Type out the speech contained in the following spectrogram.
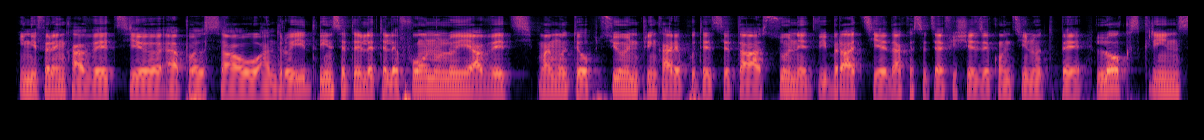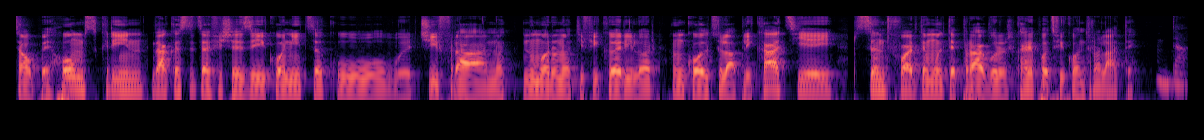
indiferent că aveți uh, Apple sau Android. Din setările telefonului aveți mai multe opțiuni prin care puteți seta sunet, vibrație, dacă să-ți afișeze conținut pe lock screen sau pe home screen, dacă să-ți afișeze iconiță cu uh, cifra, not- numărul notificărilor în colțul aplicației. Sunt foarte multe praguri care pot fi controlate. Da.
